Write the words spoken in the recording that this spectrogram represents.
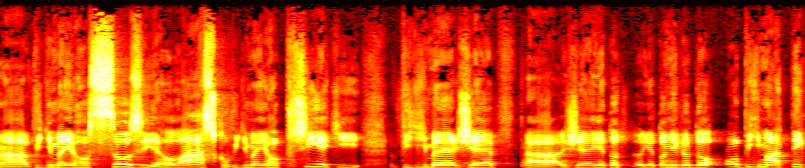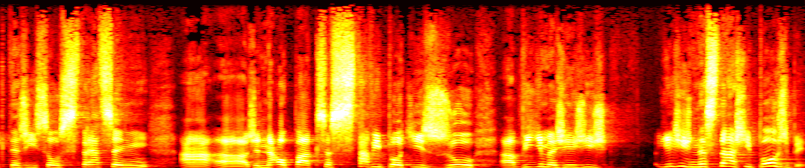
a vidíme jeho slzy, jeho lásku, vidíme jeho přijetí, vidíme, že, a, že je, to, je to někdo, kdo objímá ty, kteří jsou ztracení. A, a že naopak se staví proti zlu. A vidíme, že Ježíš, Ježíš nesnáší pohřby.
